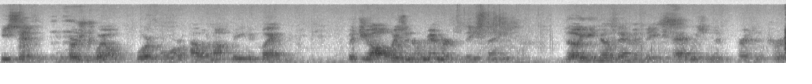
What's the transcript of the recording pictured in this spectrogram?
He says in verse twelve, Wherefore I will not be neglected, but you always in remembrance of these things, though you know them and be established in the present truth.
